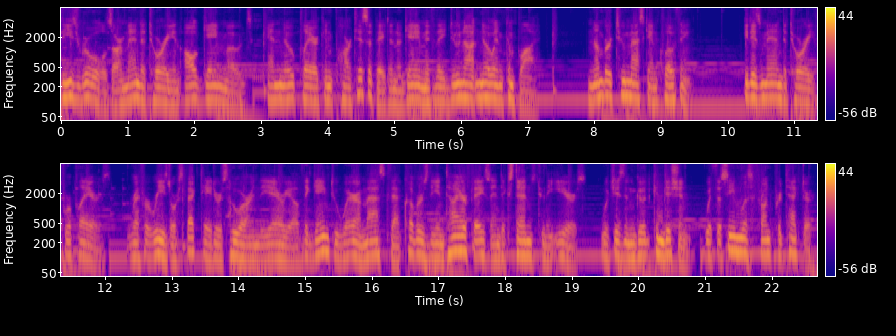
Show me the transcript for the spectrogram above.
These rules are mandatory in all game modes, and no player can participate in a game if they do not know and comply. Number 2 Mask and Clothing. It is mandatory for players, referees or spectators who are in the area of the game to wear a mask that covers the entire face and extends to the ears, which is in good condition, with a seamless front protector,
